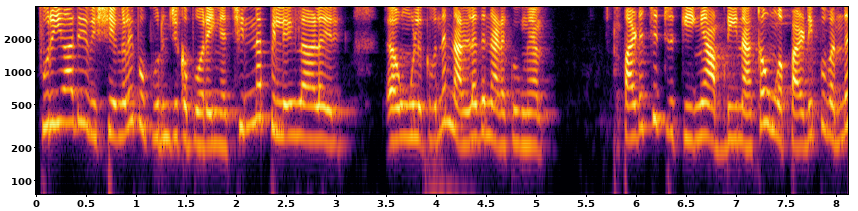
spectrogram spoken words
புரியாத விஷயங்களை இப்போ புரிஞ்சுக்க போகிறீங்க சின்ன பிள்ளைகளால் இரு உங்களுக்கு வந்து நல்லது நடக்குங்க. படிச்சுட்டு இருக்கீங்க அப்படின்னாக்கா உங்கள் படிப்பு வந்து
